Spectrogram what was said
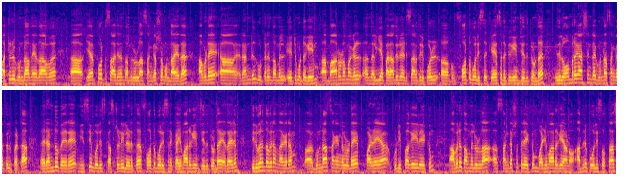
മറ്റൊരു ഗുണ്ടാ നേതാവ് എയർപോർട്ട് സാജനും തമ്മിലുള്ള സംഘർഷമുണ്ടായത്. അവിടെ രണ്ട് കൂട്ടരും തമ്മിൽ ഏറ്റുമുട്ടുകയും ബാറുടമകൾ നൽകിയ പരാതിയുടെ അടിസ്ഥാനത്തിൽ ഇപ്പോൾ ഫോർട്ട് പോലീസ് കേസെടുക്കുകയും ചെയ്തിട്ടുണ്ട്. ഇതിൽ ഓംപ്രകാശിന്റെ ഗുണ്ടാ സംഘത്തിൽപ്പെട്ട രണ്ടുപേരെ മ്യൂസിയം പോലീസ് കസ്റ്റഡിയിലെടുത്ത് ഫോർട്ട് പോലീസിന് കൈമാറുകയും ചെയ്തിട്ടുണ്ട്. ഏതായാലും തിരുവനന്തപുരം നഗരം ഗുണ്ടാ സംഘങ്ങളുടെ പഴയ കുടിപ്പകയിലേക്കും അവർ തമ്മിലുള്ള സംഘർഷത്തിലേക്കും വഴിമാറുകയാണോ? അതിന് പോലീസ് ഒത്താശ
